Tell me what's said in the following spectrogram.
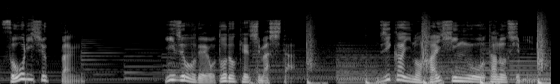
総理出版。以上でお届けしました。次回の配信をお楽しみに。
